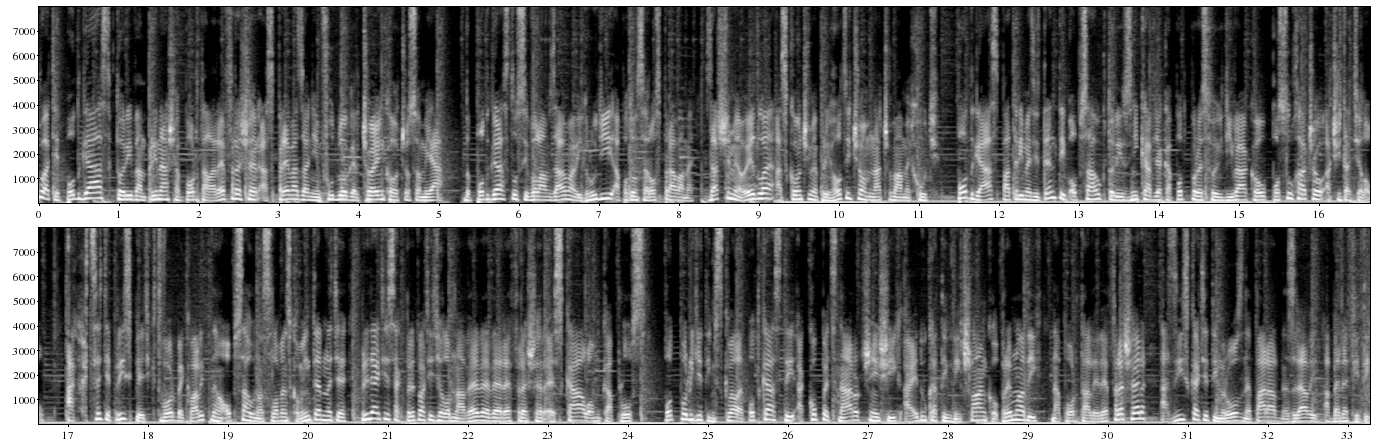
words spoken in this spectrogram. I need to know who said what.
Speaker 1: Počúvate podcast, ktorý vám prináša portál Refresher a s prevádzaním foodbloger Čojenko, čo som ja. Do podcastu si volám zaujímavých ľudí a potom sa rozprávame. Začneme o jedle a skončíme pri hocičom, na čo máme chuť. Podcast patrí medzi ten typ obsahu, ktorý vzniká vďaka podpore svojich divákov, poslucháčov a čitateľov. Ak chcete prispieť k tvorbe kvalitného obsahu na slovenskom internete, pridajte sa k predplatiteľom na www.refresher.sk lomka plus. Podporíte tým skvelé podcasty a kopec náročnejších a edukatívnych článkov pre mladých na portáli Refresher a získate tým rôzne parádne zľavy a benefity.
